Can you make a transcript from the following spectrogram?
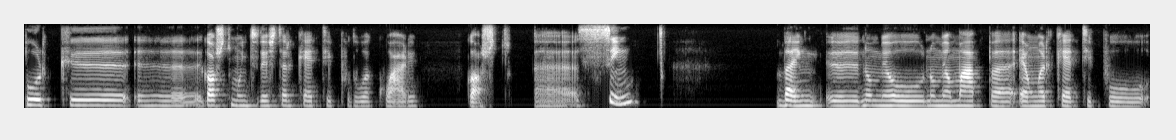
porque uh, gosto muito deste arquétipo do Aquário, Gosto. Uh, sim. Bem, uh, no, meu, no meu mapa é um arquétipo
